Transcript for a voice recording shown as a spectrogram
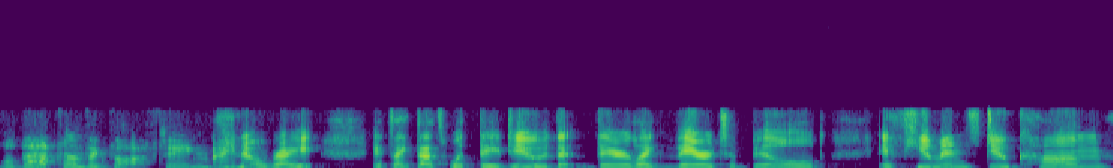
Well, that sounds exhausting. I know, right? It's like that's what they do, that they're like there to build. If humans do come,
